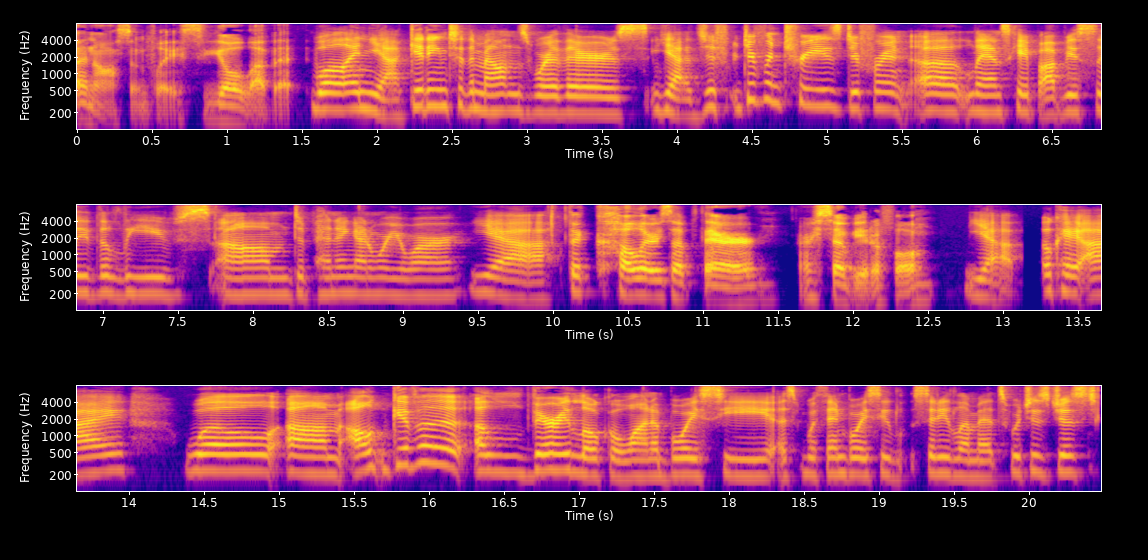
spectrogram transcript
an awesome place. You'll love it. Well, and yeah, getting to the mountains where there's yeah, dif- different trees, different uh landscape, obviously the leaves um depending on where you are. Yeah. The colors up there are so beautiful. Yeah. Okay, I will. um, I'll give a, a very local one, a Boise, within Boise city limits, which is just,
